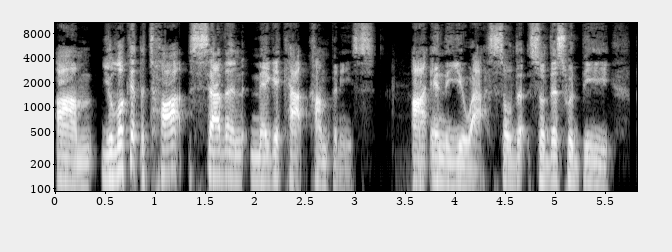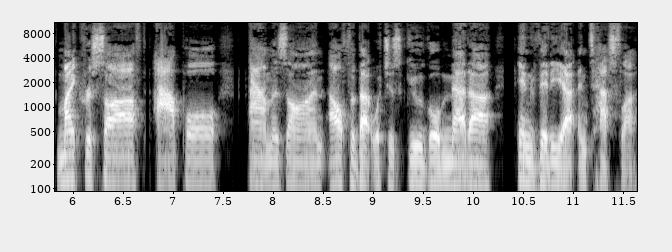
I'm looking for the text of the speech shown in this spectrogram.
um, you look at the top seven mega cap companies uh, in the US. So, th- so this would be Microsoft, Apple, Amazon, Alphabet, which is Google, Meta, Nvidia, and Tesla.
